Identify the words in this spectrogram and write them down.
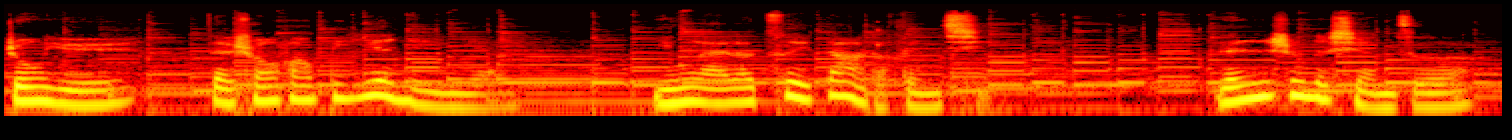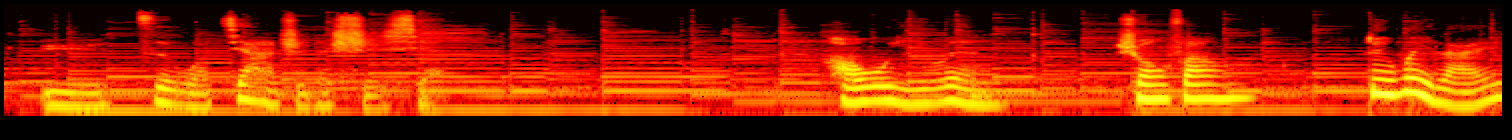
终于，在双方毕业那一年，迎来了最大的分歧：人生的选择与自我价值的实现。毫无疑问，双方对未来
